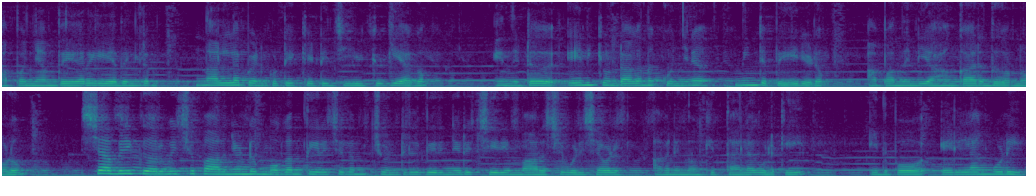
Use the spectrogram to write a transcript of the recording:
അപ്പം ഞാൻ വേറെ ഏതെങ്കിലും നല്ല പെൺകുട്ടിയെ കെട്ടി ജീവിക്കുകയാകും. എന്നിട്ട് എനിക്കുണ്ടാകുന്ന കുഞ്ഞിന് നിന്റെ പേരിടും. അപ്പം നിന്റെ അഹങ്കാരം തീർന്നോളും. ശബരി കെർവിച്ച് പറഞ്ഞുകൊണ്ട് മുഖം തിരിച്ചതും ചുണ്ടിൽ വിരിഞ്ഞൊരു ചിരി മറച്ചു പിടിച്ചവൾ അവനെ നോക്കി തല കുലുക്കി. ഇതിപ്പോൾ എല്ലാം കൂടി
